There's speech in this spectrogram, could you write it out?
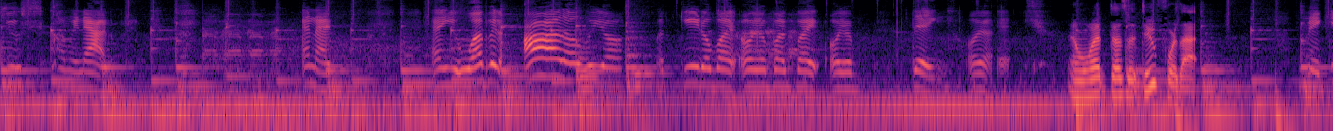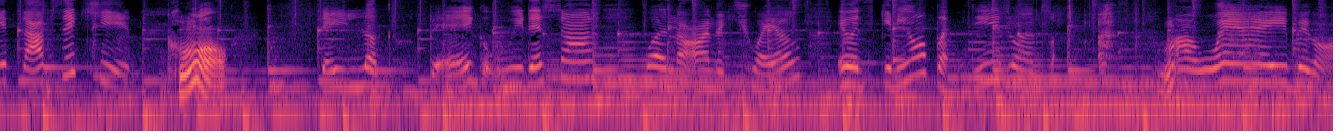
juice coming out of it. And I and you rub it all over your mosquito bite or your bug bite or your thing or your itch. And what does it do for that? Make it stop itching. Cool. They look big. We just saw one on the trail. It was skinnier, but these ones Whoop. are way bigger.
